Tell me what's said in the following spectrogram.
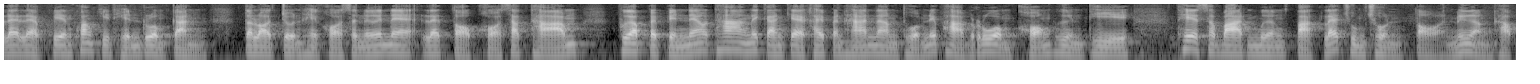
และแลกเปลี่ยนความคิดเห็นร่วมกัน ตลอดจนให้ขอเสนอแนะและตอบขอสักถาม เพื่อไปเป็นแนวทางในการแก้ไขปัญหาน้ำท่วมในภาพรวมของพื้นที่เทศบาลเมืองปักและชุมชนต่อเนื่องครับ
